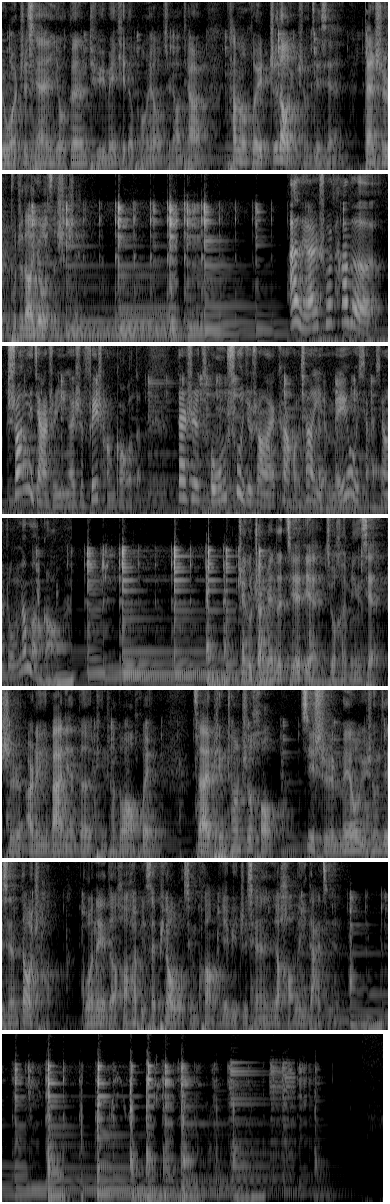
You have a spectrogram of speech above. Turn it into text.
如我之前有跟体育媒体的朋友去聊天，他们会知道羽生结弦，但是不知道柚子是谁。按理来说，它的商业价值应该是非常高的，但是从数据上来看，好像也没有想象中那么高。这个转变的节点就很明显，是二零一八年的平昌冬奥会。在平昌之后，即使没有羽生结弦到场，国内的花滑比赛票务情况也比之前要好了一大截。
